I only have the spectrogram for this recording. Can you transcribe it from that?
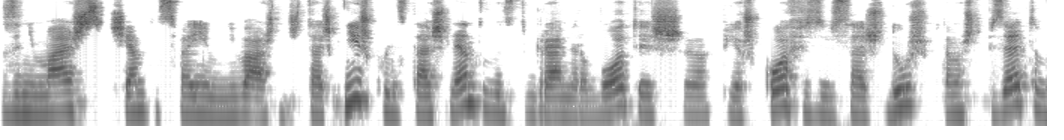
занимаешься чем-то своим, неважно, читаешь книжку, листаешь ленту в Инстаграме, работаешь, э, пьешь кофе, зависаешь в душ, потому что без этого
